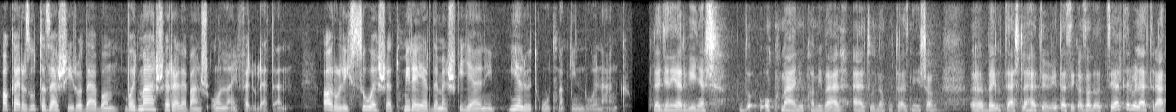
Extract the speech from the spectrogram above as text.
akár az utazási irodában, vagy más releváns online felületen. Arról is szó esett, mire érdemes figyelni, mielőtt útnak indulnánk legyen érvényes okmányuk, amivel el tudnak utazni, és a bejutást lehetővé teszik az adott célterületre.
